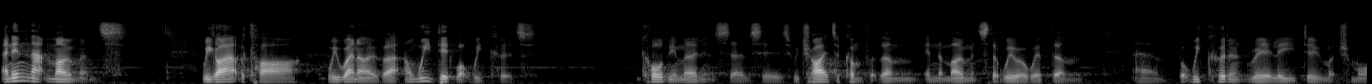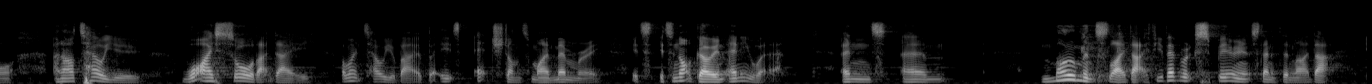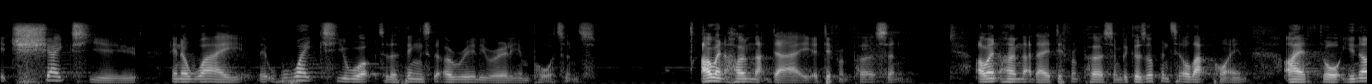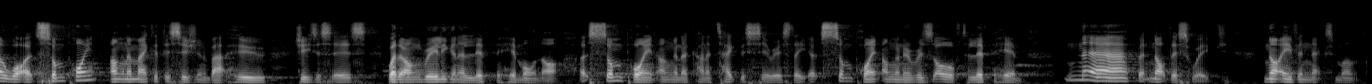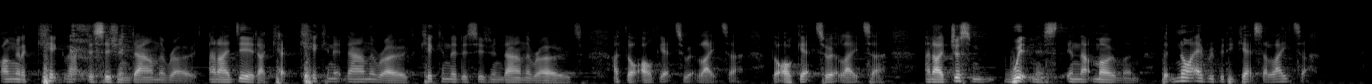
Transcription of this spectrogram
And in that moment, we got out the car we went over and we did what we could. Called the emergency services. We tried to comfort them in the moments that we were with them, um, but we couldn't really do much more. And I'll tell you, what I saw that day, I won't tell you about it, but it's etched onto my memory. It's, it's not going anywhere. And um, moments like that, if you've ever experienced anything like that, it shakes you in a way that wakes you up to the things that are really, really important. I went home that day a different person. I went home that day a different person because up until that point, I had thought, you know what, at some point, I'm going to make a decision about who Jesus is, whether I'm really going to live for him or not. At some point, I'm going to kind of take this seriously. At some point, I'm going to resolve to live for him. Nah, but not this week. Not even next month. I'm going to kick that decision down the road. And I did. I kept kicking it down the road, kicking the decision down the road. I thought, I'll get to it later. I thought, I'll get to it later. And I just witnessed in that moment that not everybody gets a later.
